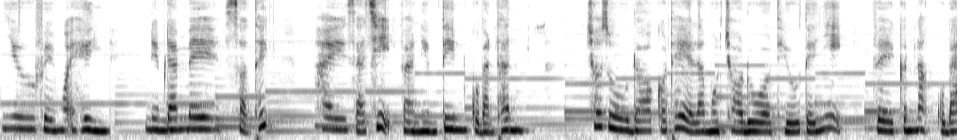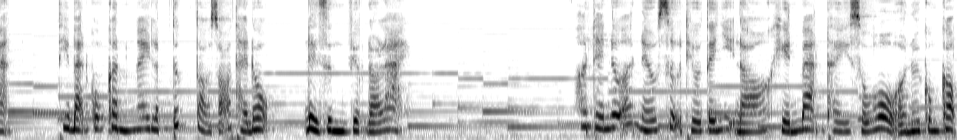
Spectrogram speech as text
như về ngoại hình, niềm đam mê, sở thích hay giá trị và niềm tin của bản thân, cho dù đó có thể là một trò đùa thiếu tế nhị về cân nặng của bạn, thì bạn cũng cần ngay lập tức tỏ rõ thái độ để dừng việc đó lại hơn thế nữa, nếu sự thiếu tế nhị đó khiến bạn thấy xấu hổ ở nơi công cộng,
